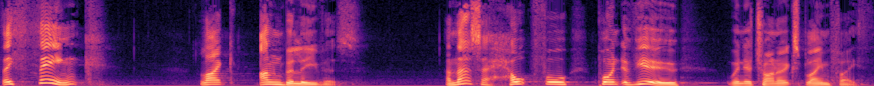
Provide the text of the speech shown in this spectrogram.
They think like unbelievers. And that's a helpful point of view when you're trying to explain faith.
